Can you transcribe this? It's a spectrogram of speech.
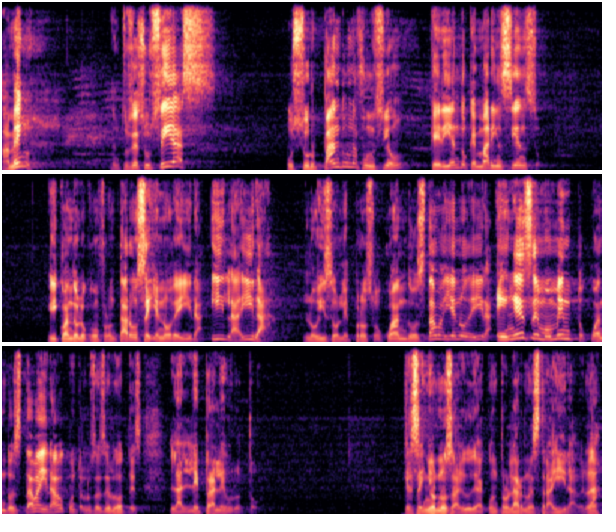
Amén. Entonces Usías, usurpando una función, queriendo quemar incienso. Y cuando lo confrontaron se llenó de ira. Y la ira lo hizo leproso. Cuando estaba lleno de ira, en ese momento, cuando estaba irado contra los sacerdotes, la lepra le brotó. Que el Señor nos ayude a controlar nuestra ira, ¿verdad?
